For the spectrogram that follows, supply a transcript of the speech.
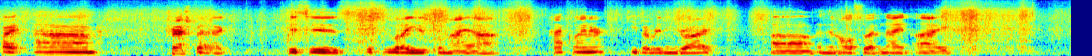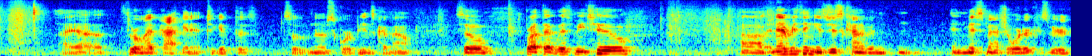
All right, um, trash bag. This is this is what I use for my uh, pack liner. To keep everything dry. Um, and then also at night I I uh, throw my pack in it to get the so no scorpions come out. So brought that with me too. Um, and everything is just kind of in, in mismatch order because we were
